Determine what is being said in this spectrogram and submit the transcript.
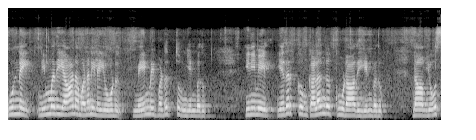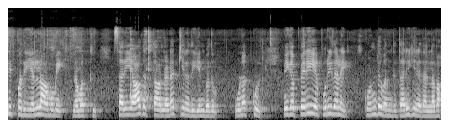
உன்னை நிம்மதியான மனநிலையோடு மேன்மைப்படுத்தும் என்பதும் இனிமேல் எதற்கும் கலங்கக்கூடாது என்பதும் நாம் யோசிப்பது எல்லாமுமே நமக்கு சரியாகத்தான் நடக்கிறது என்பதும் உனக்குள் மிகப்பெரிய புரிதலை கொண்டு வந்து தருகிறதல்லவா?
